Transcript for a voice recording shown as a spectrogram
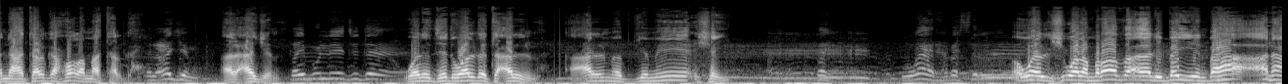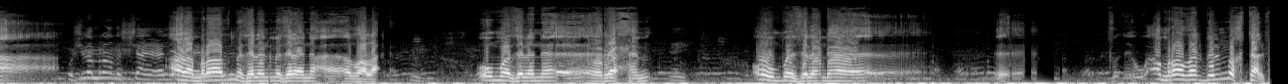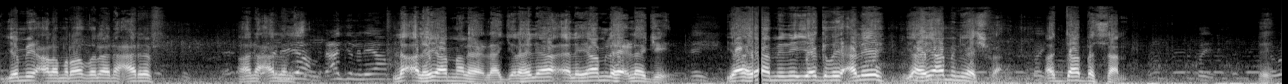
أنها تلقح ولا ما تلقح. العجم. العجم. طيب واللي يجد ولجد والدة تعلمه اعلمه بجميع شيء. طيب وغيرها بس ال... أول شيء والامراض اللي يبين بها أنا وش الأمراض الشائعة اللي الامراض مثلا مثلا ضلع. ومثلا رحم. إيه. ومثلا امراض البل مختلفه جميع الأمراض اللي أنا أعرف أنا أعلم الهيام الهيام لا الهيام ما لها علاج الهيام له علاجين. يا هيام يقضي عليه يا هيام يشفى. طيب. الدابة السام طيب. إيه.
